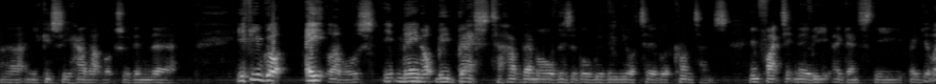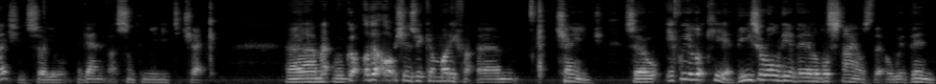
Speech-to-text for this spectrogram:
uh, and you can see how that looks within there. If you've got eight levels, it may not be best to have them all visible within your table of contents. In fact, it may be against the regulations. So you'll, again, that's something you need to check. Um, we've got other options we can modify, um, change. So if we look here, these are all the available styles that are within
